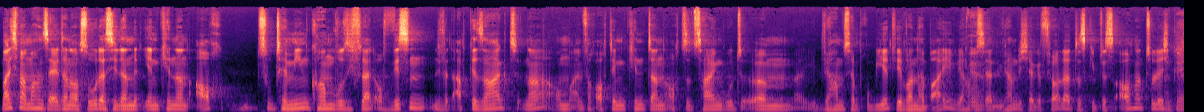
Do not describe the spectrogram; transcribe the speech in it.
Manchmal machen es Eltern auch so, dass sie dann mit ihren Kindern auch zu Terminen kommen, wo sie vielleicht auch wissen, sie wird abgesagt, ne, um einfach auch dem Kind dann auch zu zeigen, gut, ähm, wir haben es ja probiert, wir waren dabei, wir haben es ja. ja, wir haben dich ja gefördert, das gibt es auch natürlich. Okay.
